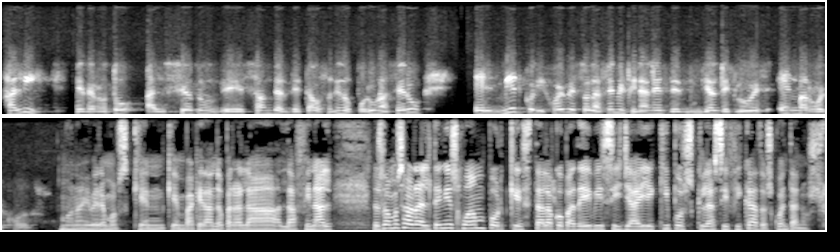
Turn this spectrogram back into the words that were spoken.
Jalí que derrotó al Seattle eh, Sanders de Estados Unidos por 1 a 0 el miércoles y jueves son las semifinales del Mundial de Clubes en Marruecos. Bueno, ahí veremos quién, quién va quedando para la, la, final. Nos vamos ahora al tenis, Juan, porque está la Copa Davis y ya hay equipos clasificados. Cuéntanos.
